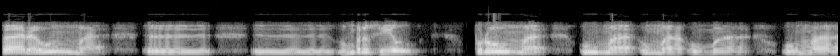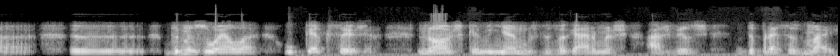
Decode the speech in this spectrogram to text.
para uma, uh, uh, um Brasil, para uma, uma, uma, uma, uma uh, Venezuela, o que quer que seja. Nós caminhamos devagar, mas às vezes depressa demais.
